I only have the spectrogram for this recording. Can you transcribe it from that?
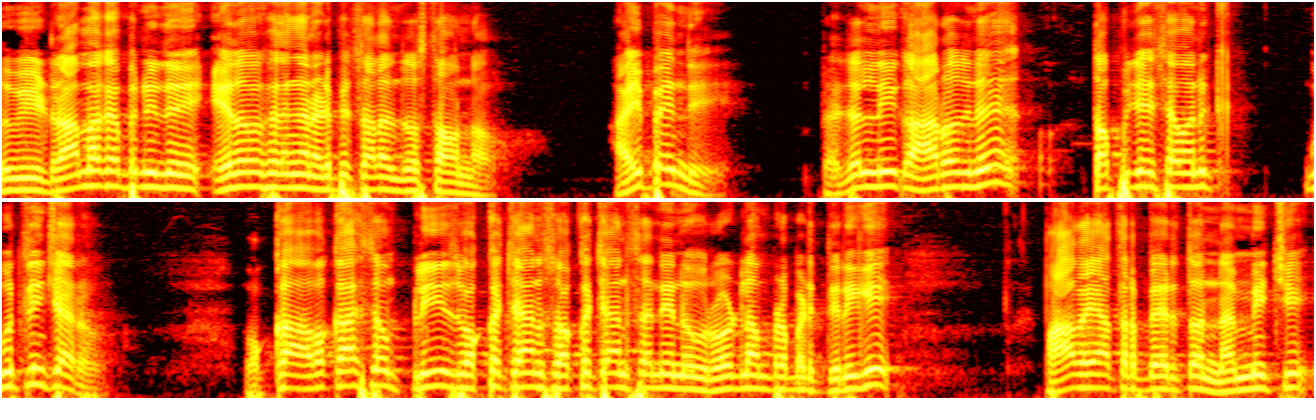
నువ్వు ఈ డ్రామా కంపెనీని ఏదో ఒక విధంగా నడిపించాలని చూస్తూ ఉన్నావు. అయిపోయింది. ప్రజలు నీకు ఆ రోజునే తప్పు చేసావని గుర్తించారు. ఒక్క అవకాశం ప్లీజ్ ఒక్క ఛాన్స్ ఒక్క ఛాన్స్ అని నువ్వు రోడ్లు అంపడబడి తిరిగి పాదయాత్ర పేరుతో నమ్మించి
